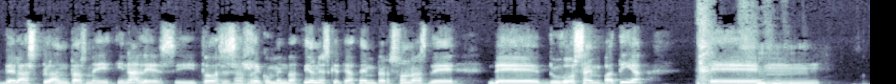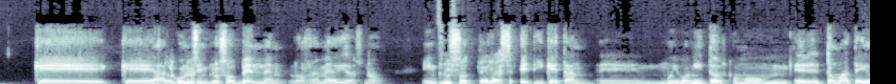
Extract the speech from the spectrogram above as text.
las plantas medicinales y todas esas recomendaciones que te hacen personas de, dudosa empatía, em, que, algunos incluso venden los remedios, ¿no? Incluso te las etiquetan eh, muy bonitos, como eh, tómate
